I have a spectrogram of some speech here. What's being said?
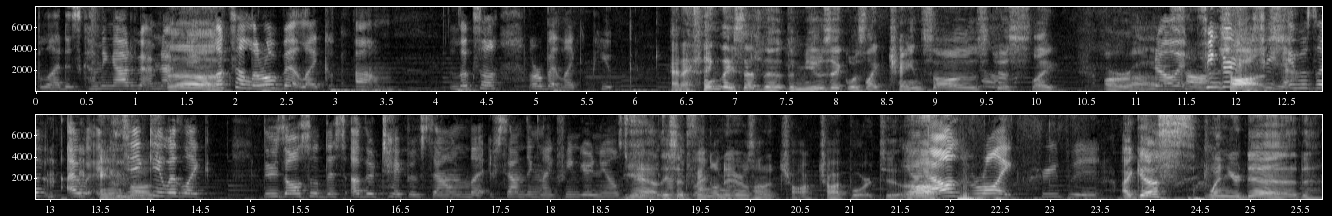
blood is coming out of it. I'm not. Ugh. It looks a little bit like um, looks a little bit like puke. And I think they said the the music was like chainsaws, just like or uh, no, it, saws. finger. Saws. It was a. I, I Hand think it was like. There's also this other type of sound, like sounding like fingernails. yeah. They said the fingernails on a chalk chalkboard too. Yeah, Ugh. that was really creepy. I guess when you're dead,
